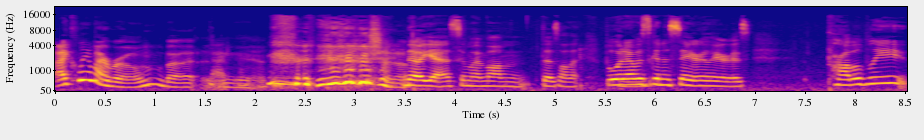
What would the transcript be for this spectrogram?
I clean my room, but yeah. Shut up. No, yeah. So my mom does all that. But what I was gonna say earlier is probably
